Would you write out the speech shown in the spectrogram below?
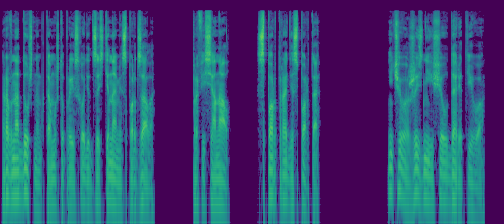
равнодушным к тому, что происходит за стенами спортзала. Профессионал. Спорт ради спорта. Ничего, жизнь еще ударит его.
